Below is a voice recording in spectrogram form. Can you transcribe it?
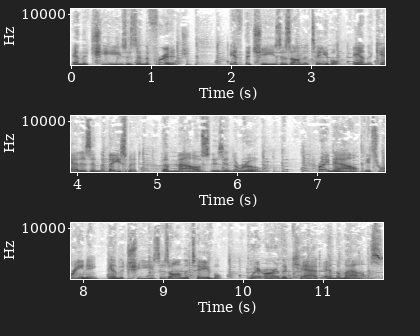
and the cheese is in the fridge. If the cheese is on the table and the cat is in the basement, the mouse is in the room. Right now, it's raining and the cheese is on the table. Where are the cat and the mouse?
